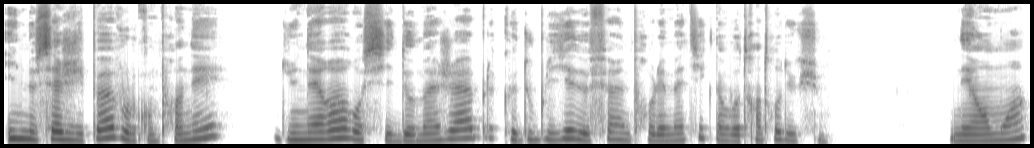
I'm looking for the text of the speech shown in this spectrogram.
Il ne s'agit pas, vous le comprenez, d'une erreur aussi dommageable que d'oublier de faire une problématique dans votre introduction. Néanmoins,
